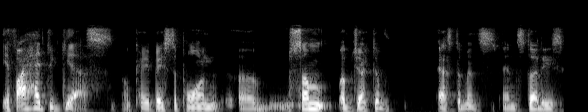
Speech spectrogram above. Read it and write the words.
if I had to guess, okay, based upon uh, some objective estimates and studies,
